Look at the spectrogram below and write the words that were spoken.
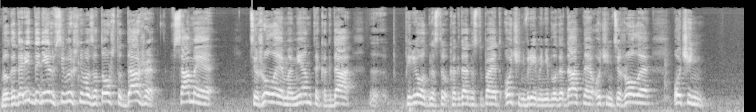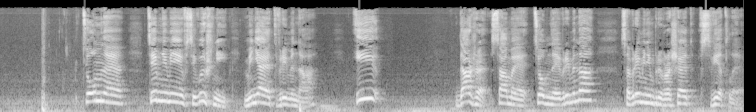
Благодарит Даниэль Всевышнего за то, что даже в самые тяжелые моменты, когда э, период, когда наступает очень время неблагодатное, очень тяжелое, очень темное, тем не менее Всевышний меняет времена, и даже самые темные времена со временем превращает в светлые.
